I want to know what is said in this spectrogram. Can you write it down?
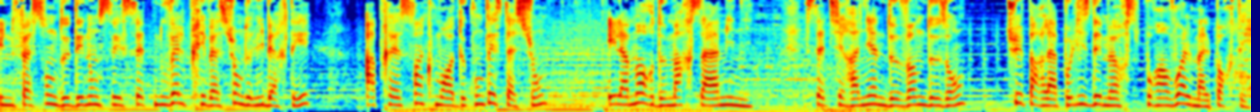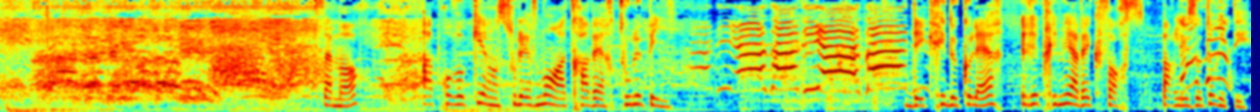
Une façon de dénoncer cette nouvelle privation de liberté après cinq mois de contestation et la mort de Marsa Amini, cette Iranienne de 22 ans tuée par la police des mœurs pour un voile mal porté. Sa mort a provoqué un soulèvement à travers tout le pays. Des cris de colère réprimés avec force par les autorités.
